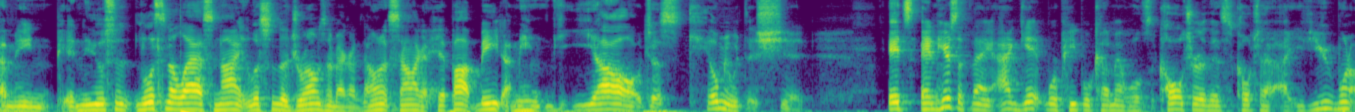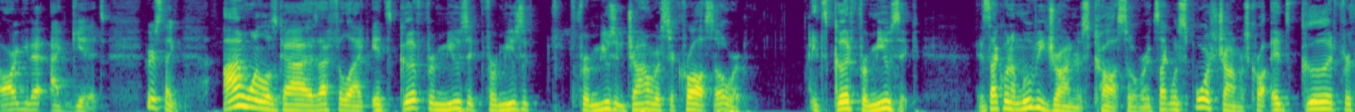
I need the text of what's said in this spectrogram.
I mean, and you listen listen to last night, listen to the drums in the background. Don't it sound like a hip hop beat? I mean, y'all just kill me with this shit. It's and here's the thing. I get where people come in. Well, it's the culture. This culture. That. I, if you want to argue that, I get it. Here's the thing. I'm one of those guys. I feel like it's good for music for music for music genres to cross over. It's good for music. It's like when a movie genres cross over. It's like when sports genres cross. It's good for.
